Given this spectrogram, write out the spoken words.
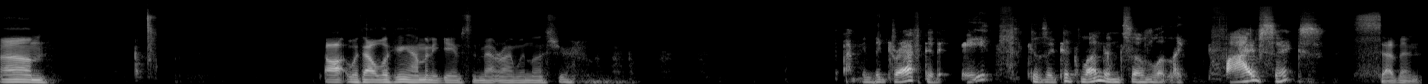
Um, uh, without looking, how many games did Matt Ryan win last year? I mean, they drafted eighth because they took London, so like five, six, Seven.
